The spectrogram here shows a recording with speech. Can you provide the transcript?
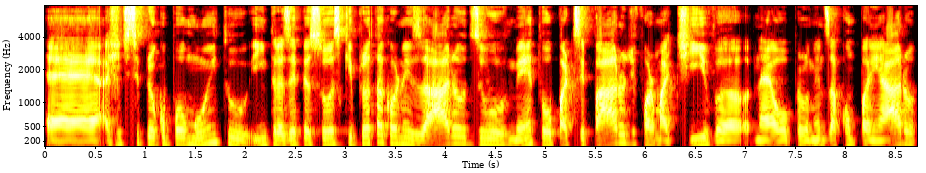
é, a gente se preocupou muito em trazer pessoas que protagonizaram o desenvolvimento ou participaram de forma ativa, né, ou pelo menos acompanharam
